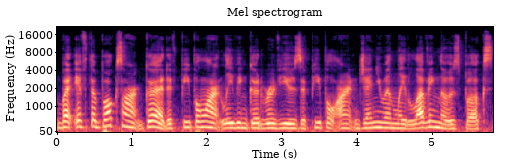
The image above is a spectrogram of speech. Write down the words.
but if the books aren't good, if people aren't leaving good reviews, if people aren't genuinely loving those books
